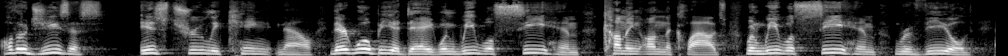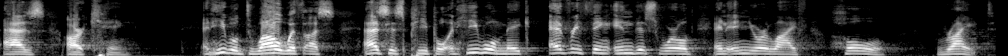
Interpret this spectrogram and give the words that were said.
Although Jesus is truly king now, there will be a day when we will see him coming on the clouds, when we will see him revealed as our king. And he will dwell with us as his people, and he will make everything in this world and in your life whole, right,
